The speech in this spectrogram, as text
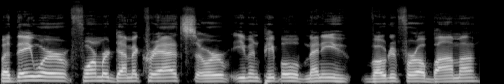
but they were former Democrats or even people, many voted for Obama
